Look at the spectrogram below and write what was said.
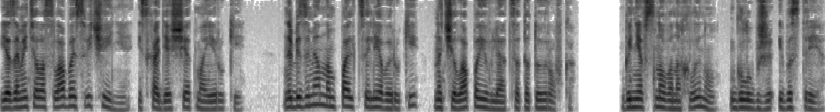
я заметила слабое свечение, исходящее от моей руки. На безымянном пальце левой руки начала появляться татуировка. Гнев снова нахлынул, глубже и быстрее.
